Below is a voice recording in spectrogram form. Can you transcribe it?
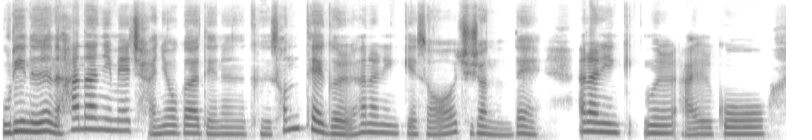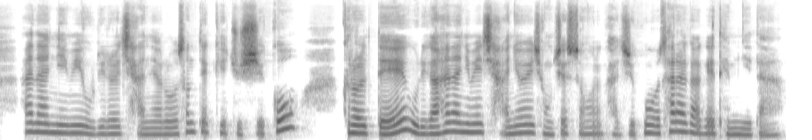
우리는 하나님의 자녀가 되는 그 선택을 하나님께서 주셨는데, 하나님을 알고 하나님이 우리를 자녀로 선택해 주시고, 그럴 때 우리가 하나님의 자녀의 정체성을 가지고 살아가게 됩니다.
